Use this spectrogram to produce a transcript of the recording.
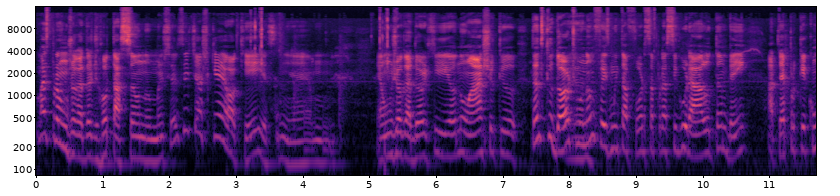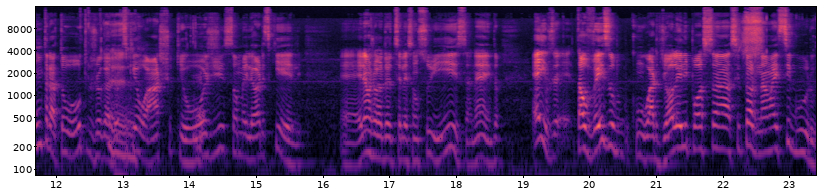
Mas para um jogador de rotação no Manchester City, acho que é ok, assim, é é um jogador que eu não acho que. O... Tanto que o Dortmund é. não fez muita força para segurá-lo também, até porque contratou outros jogadores é. que eu acho que hoje são melhores que ele. É, ele é um jogador de seleção suíça, né? Então, é isso. É, talvez o, com o Guardiola ele possa se tornar mais seguro.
